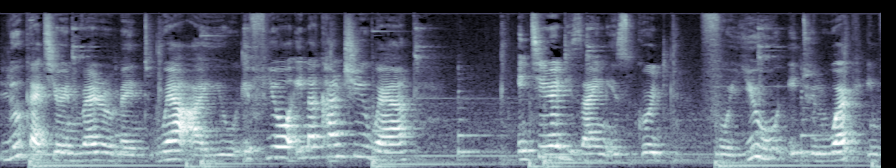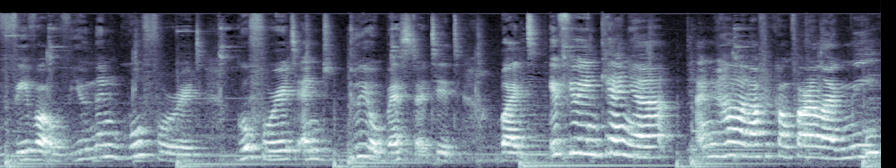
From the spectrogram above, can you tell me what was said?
Look at your environment. Where are you? If you're in a country where interior design is good for you, it will work in favor of you, then go for it. Go for it and do your best at it. But if you're in Kenya and you have an African parent like me,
